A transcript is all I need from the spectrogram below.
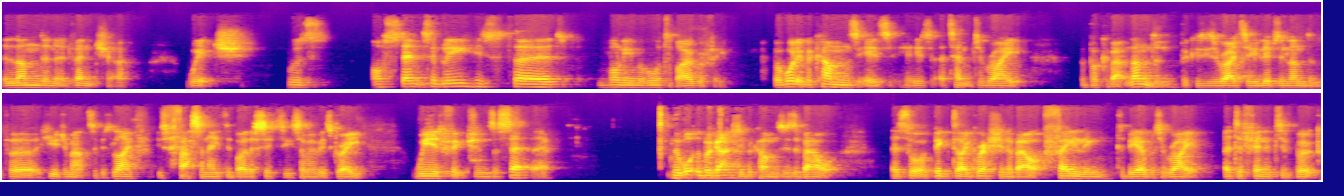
The London Adventure, which was ostensibly his third volume of autobiography. But what it becomes is his attempt to write a book about London because he's a writer who lives in London for huge amounts of his life, is fascinated by the city. Some of his great weird fictions are set there. But what the book actually becomes is about a sort of big digression about failing to be able to write a definitive book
